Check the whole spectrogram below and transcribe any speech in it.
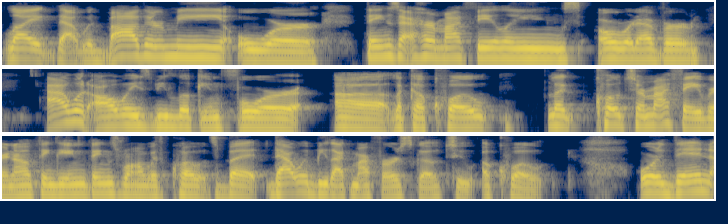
like that would bother me or things that hurt my feelings or whatever, I would always be looking for uh like a quote. Like quotes are my favorite. I don't think anything's wrong with quotes, but that would be like my first go to, a quote. Or then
